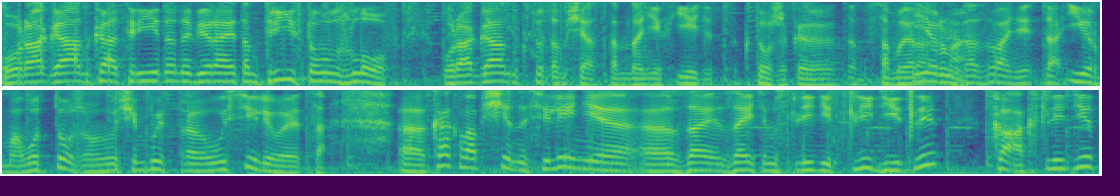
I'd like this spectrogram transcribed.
ураган Катрина набирает там 300 узлов. Ураган, кто там сейчас там на них едет, кто же там самое Ирма. название? Да, Ирма. Вот тоже он очень быстро усиливается. А, как вообще население а, за за этим следит? Следит ли? Как следит?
